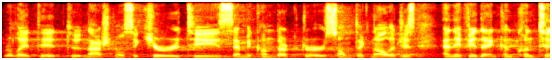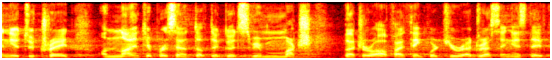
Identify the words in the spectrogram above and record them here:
related to national security, semiconductors, some technologies. And if you then can continue to trade on 90% of the goods, we're much better off. I think what you're addressing is that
